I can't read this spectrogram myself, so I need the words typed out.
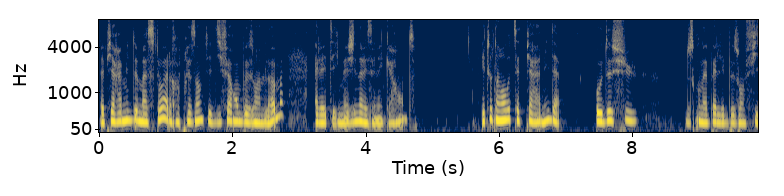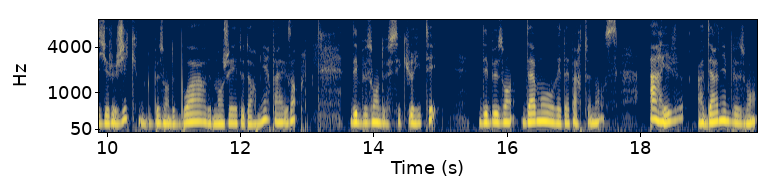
La pyramide de Maslow, elle représente les différents besoins de l'homme. Elle a été imaginée dans les années 40. Et tout en haut de cette pyramide, au-dessus de ce qu'on appelle les besoins physiologiques, donc le besoin de boire, de manger et de dormir par exemple, des besoins de sécurité, des besoins d'amour et d'appartenance, arrive un dernier besoin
